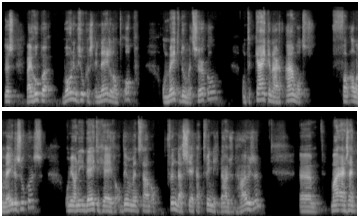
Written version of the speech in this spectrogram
Dus wij roepen woningzoekers in Nederland op om mee te doen met Circle, om te kijken naar het aanbod van alle medezoekers om jou een idee te geven, op dit moment staan op Funda circa 20.000 huizen. Um, maar er zijn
